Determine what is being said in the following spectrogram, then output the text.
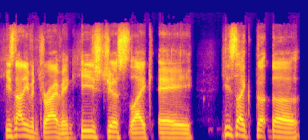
he's not even driving. He's just like a he's like the the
